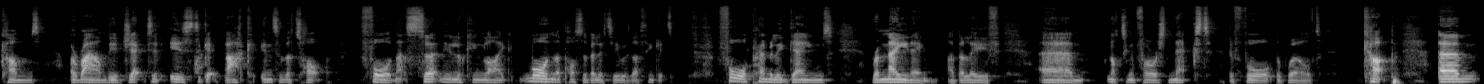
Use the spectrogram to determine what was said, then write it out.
comes around. The objective is to get back into the top four. And that's certainly looking like more than a possibility with, I think it's four Premier League games remaining, I believe. Um, Nottingham Forest next before the World Cup. Um,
